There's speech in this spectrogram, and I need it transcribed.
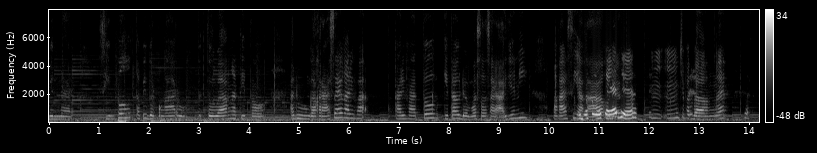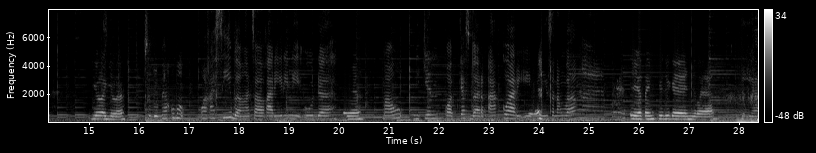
Bener, simple tapi berpengaruh. Betul banget itu. Aduh, nggak kerasa ya Karifa. Karifatul, kita udah mau selesai aja nih. Makasih ya Udah kak. selesai Udah- aja ya. Mm-mm, cepet banget. Gila-gila. Sebelumnya aku mau makasih banget sama Kak Riri nih udah Iya. mau bikin podcast bareng aku hari ini. Seneng banget. Iya, thank you juga ya Angela ya. Iya.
